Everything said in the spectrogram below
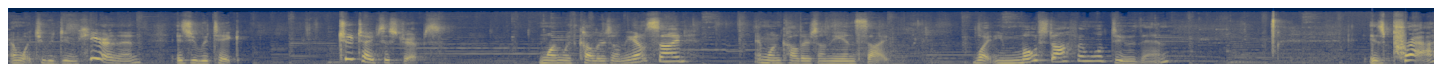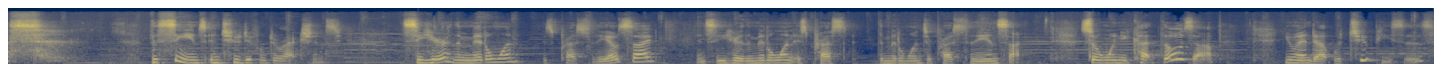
And what you would do here then is you would take two types of strips, one with colors on the outside and one colors on the inside. What you most often will do then is press the seams in two different directions. See here, the middle one is pressed to the outside, and see here, the middle one is pressed, the middle ones are pressed to the inside. So when you cut those up, you end up with two pieces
